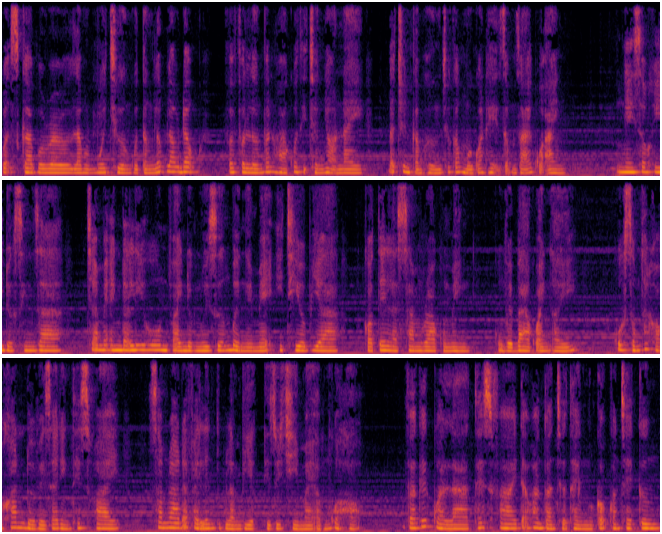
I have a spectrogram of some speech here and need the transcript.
Quận Scarborough là một môi trường của tầng lớp lao động và phần lớn văn hóa của thị trấn nhỏ này đã truyền cảm hứng cho các mối quan hệ rộng rãi của anh. Ngay sau khi được sinh ra, cha mẹ anh đã ly hôn và anh được nuôi dưỡng bởi người mẹ Ethiopia có tên là Samra của mình cùng với bà của anh ấy. Cuộc sống thật khó khăn đối với gia đình Tesfaye. Samra đã phải liên tục làm việc để duy trì mái ấm của họ. Và kết quả là Tesfaye đã hoàn toàn trở thành một cậu con trai cưng.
